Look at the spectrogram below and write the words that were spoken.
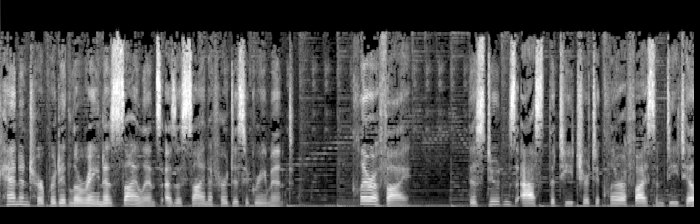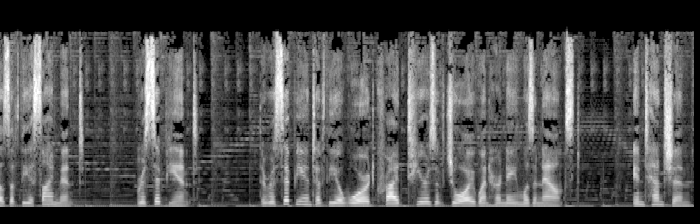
Ken interpreted Lorena's silence as a sign of her disagreement. Clarify. The students asked the teacher to clarify some details of the assignment. Recipient. The recipient of the award cried tears of joy when her name was announced. Intention.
